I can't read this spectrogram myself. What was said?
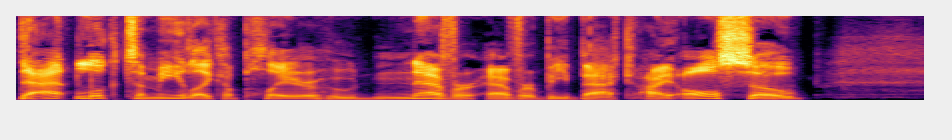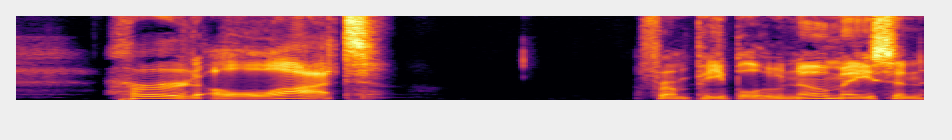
That looked to me like a player who'd never, ever be back. I also heard a lot from people who know Mason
